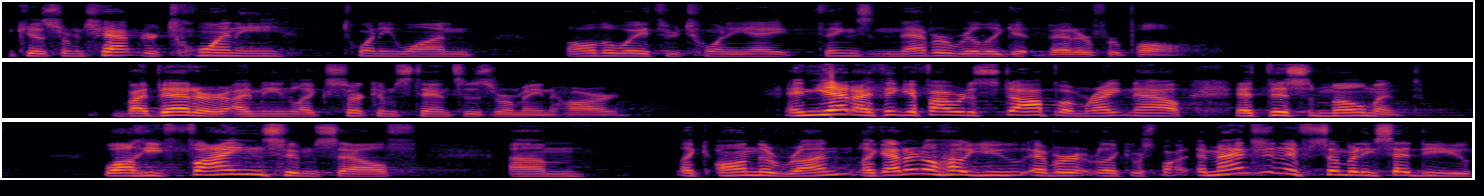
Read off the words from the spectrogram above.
Because from chapter 20, 21, all the way through 28, things never really get better for Paul. By better, I mean like circumstances remain hard. And yet, I think if I were to stop him right now at this moment, while he finds himself um, like on the run, like I don't know how you ever like respond. Imagine if somebody said to you,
